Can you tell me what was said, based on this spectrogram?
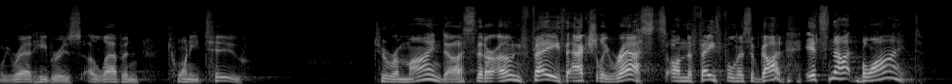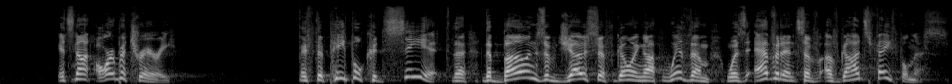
We read Hebrews 11 22 to remind us that our own faith actually rests on the faithfulness of God. It's not blind, it's not arbitrary. If the people could see it, the, the bones of Joseph going up with them was evidence of, of God's faithfulness.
